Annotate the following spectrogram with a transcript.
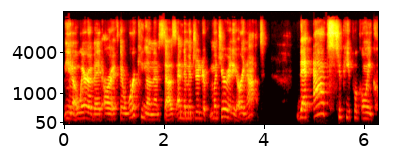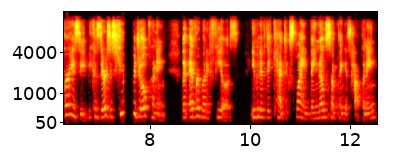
you know, aware of it or if they're working on themselves, and the majority, majority are not. That adds to people going crazy because there's this huge opening that everybody feels, even if they can't explain. They know something is happening,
